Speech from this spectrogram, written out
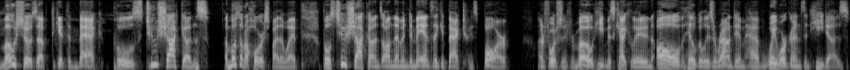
Moe shows up to get them back, pulls two shotguns. Moe's on a horse, by the way. Pulls two shotguns on them and demands they get back to his bar. Unfortunately for Moe, he miscalculated, and all the hillbillies around him have way more guns than he does.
